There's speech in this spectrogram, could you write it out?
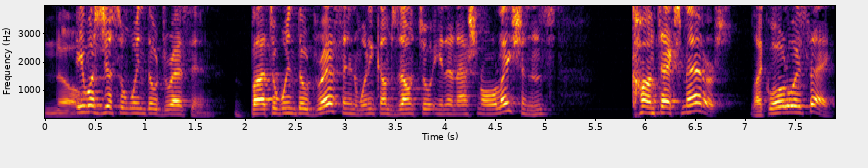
No. It was just a window dressing. But a window dressing, when it comes down to international relations, context matters, like we always say.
